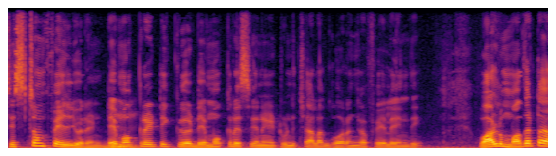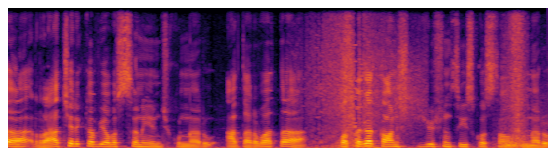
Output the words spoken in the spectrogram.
సిస్టమ్ ఫెయిల్యూర్ అండి. డెమోక్రటిక్ డెమోక్రసీ అనేటువంటి చాలా ఘోరంగా ఫెయిల్ అయింది. వాళ్ళు మొదట రాచరిక వ్యవస్థను ఎంచుకున్నారు. ఆ తర్వాత కొత్తగా కాన్స్టిట్యూషన్ తీసుకొస్తా ఉంటున్నారు.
